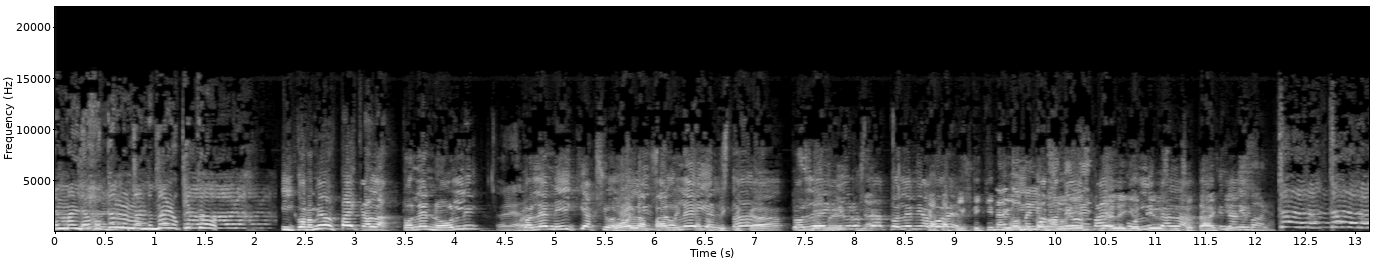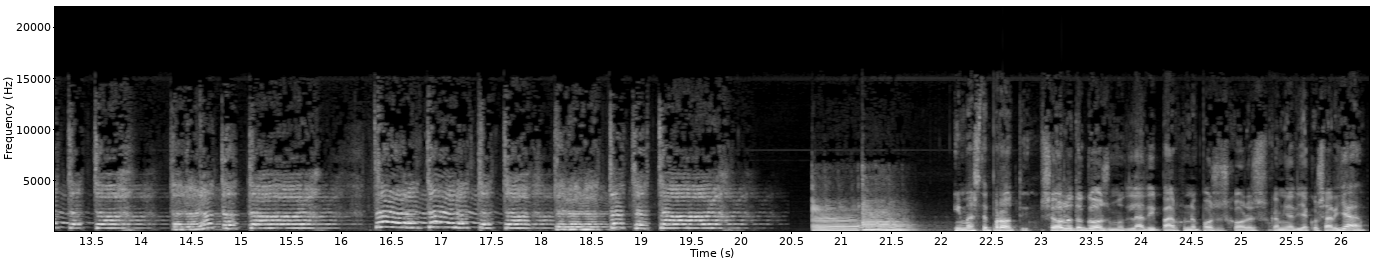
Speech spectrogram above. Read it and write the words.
Es mal de ojo que me mando, me lo quito. Η οικονομία μας πάει καλά. Το λένε όλοι. Ωραία. Το λένε οι οίκοι Όλα αξιολόγηση. πάνε Το λέει η καταπληκτικά. Ελστά. Το λέει η Ζούμε Eurostat. μια Το λένε οι αγορές. καταπληκτική ποιότητα ζωής που έλεγε ο κύριος Μητσοτάκης. Λοιπόν. Είμαστε πρώτοι σε όλο τον κόσμο. Δηλαδή υπάρχουν πόσες χώρες, καμιά διακοσαριά;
